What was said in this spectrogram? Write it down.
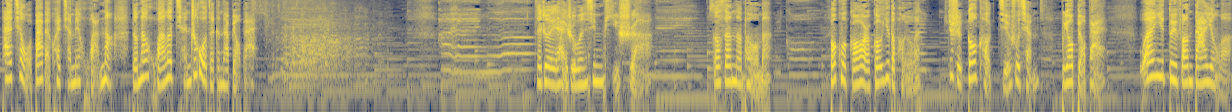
他还欠我八百块钱没还呢，等他还了钱之后，我再跟他表白。在这里还是温馨提示啊，高三的朋友们，包括高二、高一的朋友们，就是高考结束前不要表白，万一对方答应了，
